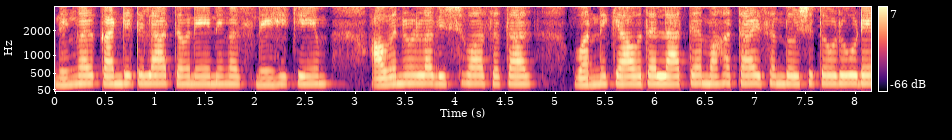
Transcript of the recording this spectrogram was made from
നിങ്ങൾ കണ്ടിട്ടില്ലാത്തവനെ നിങ്ങൾ സ്നേഹിക്കുകയും അവനുള്ള വിശ്വാസത്താൽ വർണിക്കാവതല്ലാത്ത മഹത്തായ സന്തോഷത്തോടുകൂടെ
